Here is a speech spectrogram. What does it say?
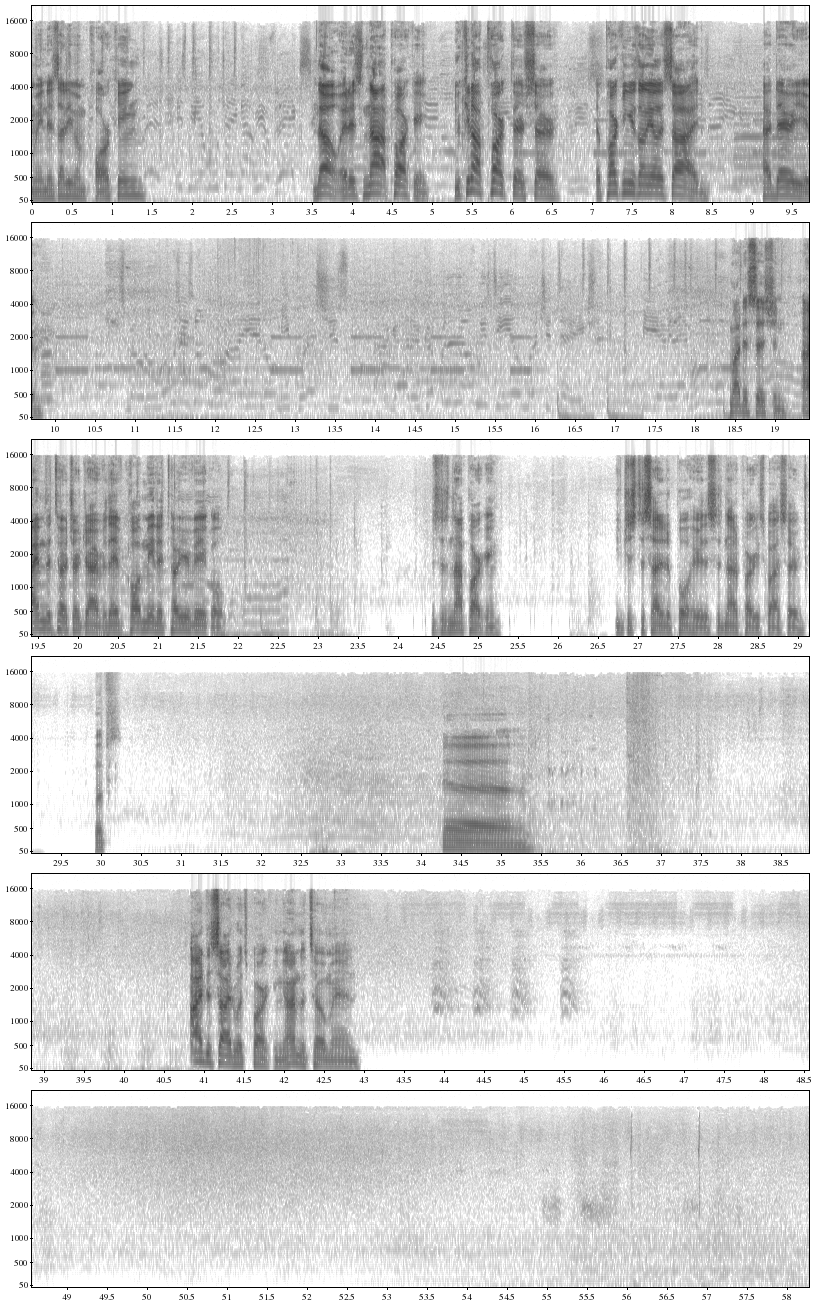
I mean, is that even parking? No, it is not parking. You cannot park there, sir. The parking is on the other side. How dare you? My decision. I am the tow truck driver. They've called me to tow your vehicle. This is not parking. You just decided to pull here. This is not a parking spot, sir. Whoops. Uh... I decide what's parking. I'm the tow man.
